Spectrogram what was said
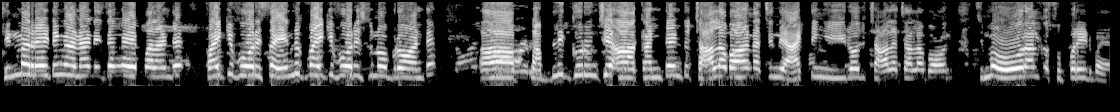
సినిమా రేటింగ్ అన్న నిజంగా చెప్పాలంటే ఫైవ్కి ఫోర్ ఇస్తా. ఎందుకు ఫైవ్కి ఫోర్ ఇస్తున్నావు బ్రో అంటే ఆ పబ్లిక్ గురించి ఆ కంటెంట్ చాలా బాగా నచ్చింది. యాక్టింగ్ ఈ రోజు చాలా చాలా బాగుంది. సినిమా ఓవరాల్గా సూపర్ హిట్ భయ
